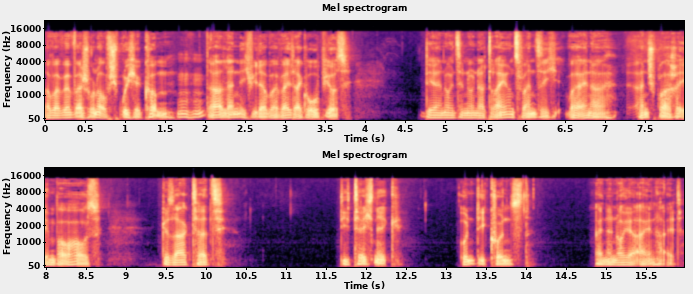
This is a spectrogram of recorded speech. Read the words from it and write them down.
Aber wenn wir schon auf Sprüche kommen, mhm. da lande ich wieder bei Walter Gropius, der 1923 bei einer Ansprache im Bauhaus gesagt hat, die Technik und die Kunst eine neue Einheit.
